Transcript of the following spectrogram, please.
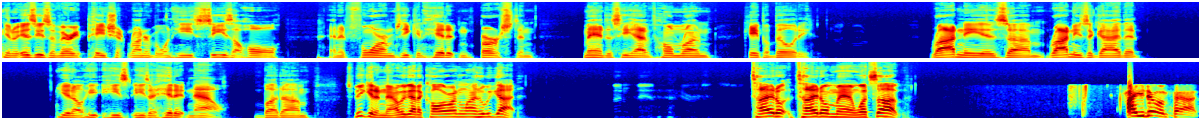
you know, Izzy's a very patient runner, but when he sees a hole and it forms, he can hit it and burst. And man, does he have home run capability. Rodney is um, Rodney's a guy that, you know, he, he's he's a hit it now. But um, speaking of now, we got a caller on the line. Who we got? Title Title Man, what's up? How you doing, Pat?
